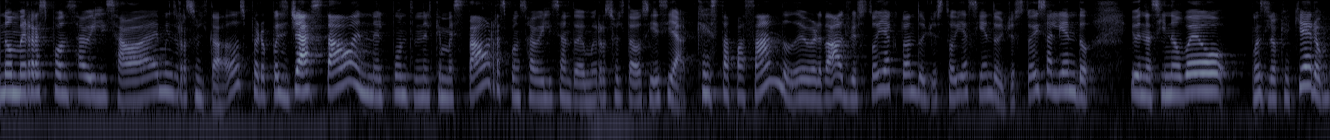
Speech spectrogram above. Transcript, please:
no me responsabilizaba de mis resultados, pero pues ya estaba en el punto en el que me estaba responsabilizando de mis resultados y decía, ¿qué está pasando? De verdad, yo estoy actuando, yo estoy haciendo, yo estoy saliendo y aún así no veo pues lo que quiero.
